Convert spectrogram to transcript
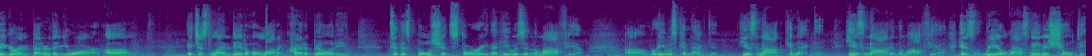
bigger and better than you are. Um, it just lended a whole lot of credibility to this bullshit story that he was in the mafia um, or he was connected. He is not connected. He is not in the mafia. His real last name is Schulte.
